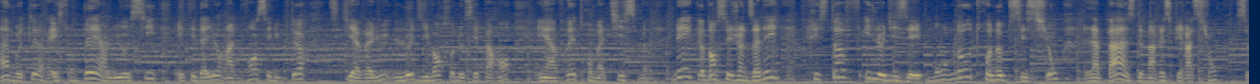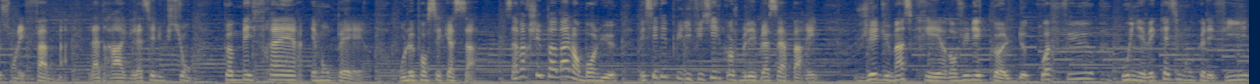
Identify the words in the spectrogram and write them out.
un moteur. Et son père, lui aussi, était d'ailleurs un grand séducteur, ce qui a valu le divorce de ses parents et un vrai traumatisme. Mais que dans ses jeunes années, Christophe, il le disait, mon autre obsession, la base de ma respiration, ce sont les femmes, la drague, la séduction, comme mes frères et mon père. On ne pensait qu'à ça. Ça marchait pas mal en banlieue, mais c'était plus difficile quand je me déplaçais à Paris. J'ai dû m'inscrire dans une école de coiffure où il n'y avait quasiment que des filles.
